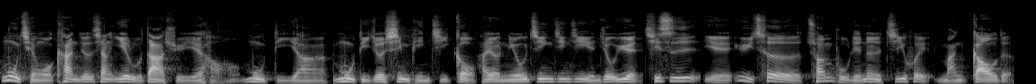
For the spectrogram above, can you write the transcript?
目前我看，就是像耶鲁大学也好，穆迪啊，穆迪就是信。评机构还有牛津经济研究院，其实也预测川普连任的机会蛮高的。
